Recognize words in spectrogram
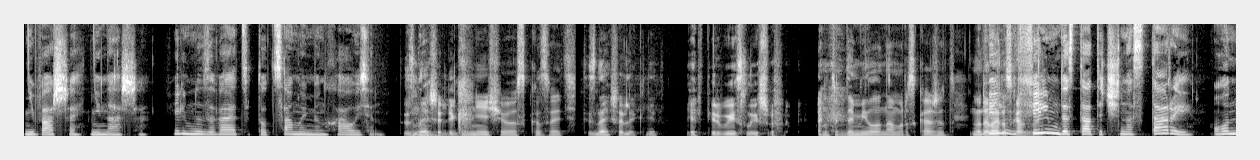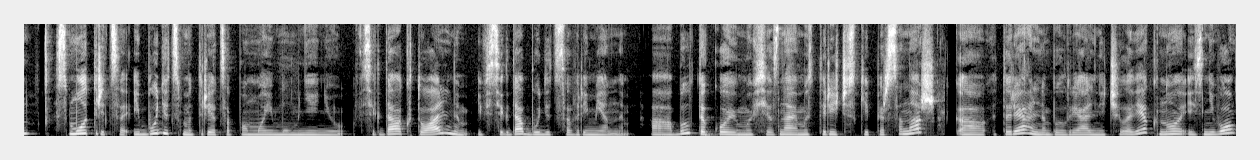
ни ваше, ни наше. Фильм называется «Тот самый Мюнхгаузен». Ты знаешь, Олег? Нечего сказать. Ты знаешь, Олег, нет? Я впервые слышу. Ну тогда Мила нам расскажет. Ну давай фильм, рассказывай. Фильм достаточно старый, он смотрится и будет смотреться, по моему мнению, всегда актуальным и всегда будет современным. А был такой, мы все знаем, исторический персонаж. А, это реально был реальный человек, но из него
